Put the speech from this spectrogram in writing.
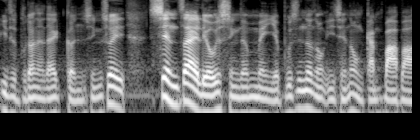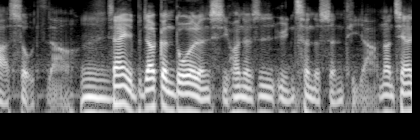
一直不断的在更新，所以现在流行的美也不是那种以前那种干巴巴的瘦子啊，嗯，现在也比较更多的人喜欢的是匀称的身体啊。那现在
